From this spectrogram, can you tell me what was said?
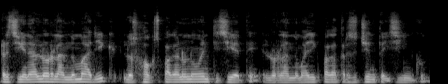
reciben al Orlando Magic, los Hawks pagan 1.27, el Orlando Magic paga 3.85.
